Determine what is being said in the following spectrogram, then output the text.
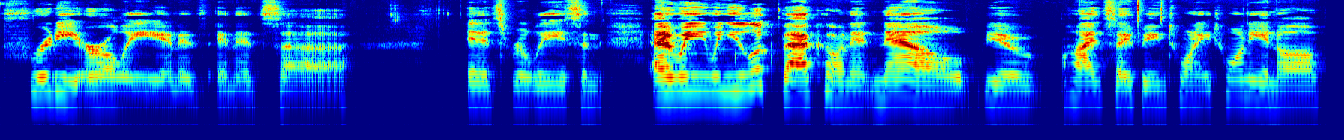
pretty early in its in its uh in its release and and when you, when you look back on it now you know hindsight being 2020 and all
